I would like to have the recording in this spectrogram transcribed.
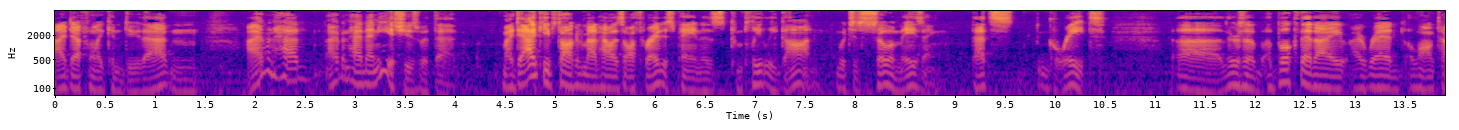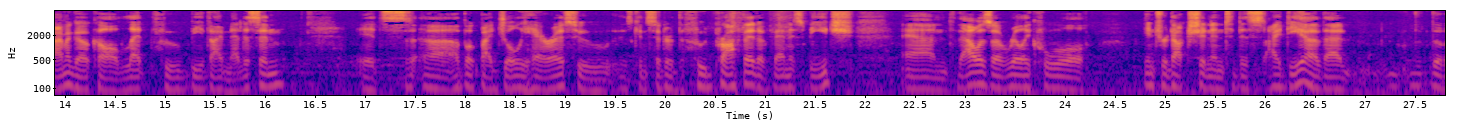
I definitely can do that. And I haven't had I haven't had any issues with that my dad keeps talking about how his arthritis pain is completely gone, which is so amazing. That's great. Uh, there's a, a, book that I, I read a long time ago called Let Food Be Thy Medicine. It's uh, a book by Jolie Harris, who is considered the food prophet of Venice Beach. And that was a really cool introduction into this idea that the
